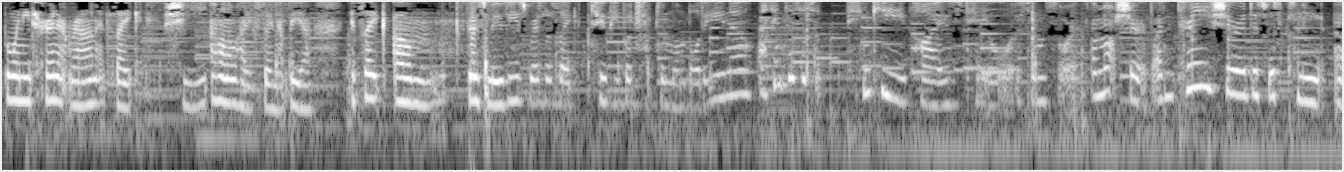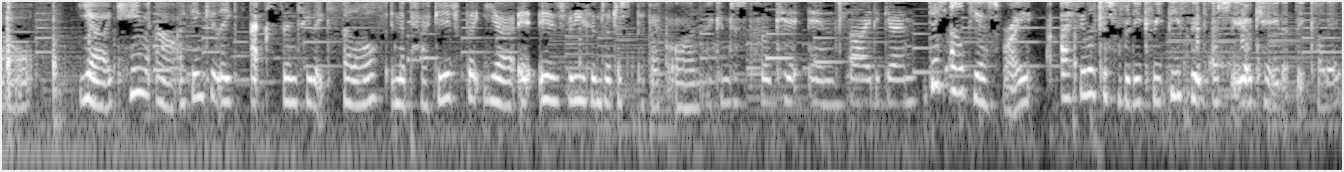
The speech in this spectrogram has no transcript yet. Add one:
But when you turn it around, it's like she. I don't know how to explain it, but yeah. It's like, um, there's movies where there's like two people trapped in one body, you know? I think this is Pinkie Pie's tail of some sort. I'm not sure, but I'm pretty sure this was coming out. Yeah, it came out. I think it like accidentally like fell off in the package. But yeah, it is really simple just put back on. I can just poke it inside again. This LPS, right? I feel like it's really creepy, so it's actually okay that they cut it.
